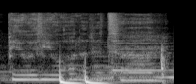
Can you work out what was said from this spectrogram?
be with you all of the time.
